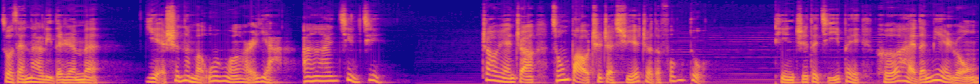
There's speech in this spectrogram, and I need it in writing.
坐在那里的人们也是那么温文尔雅、安安静静。赵院长总保持着学者的风度。挺直的脊背，和蔼的面容，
